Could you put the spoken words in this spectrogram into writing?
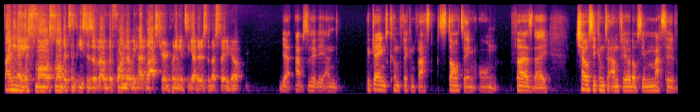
finding I guess small small bits and pieces of, of the form that we had last year and putting it together is the best way to go. Yeah, absolutely. And the games come thick and fast. Starting on Thursday, Chelsea come to Anfield. Obviously, massive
